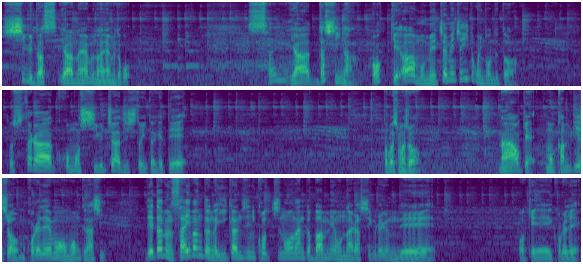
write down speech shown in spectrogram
シグ出す。いや、悩むな、やめとこう。いや出していいな。オッケー。ああ、もうめちゃめちゃいいとこに飛んでったわ。そしたら、ここもシルチャージしといてあげて、飛ばしましょう。なあ、オッケー。もう完璧でしょう。もうこれでもう文句なし。で、多分裁判官がいい感じにこっちのなんか盤面を鳴らしてくれるんで、オッケー、これで。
